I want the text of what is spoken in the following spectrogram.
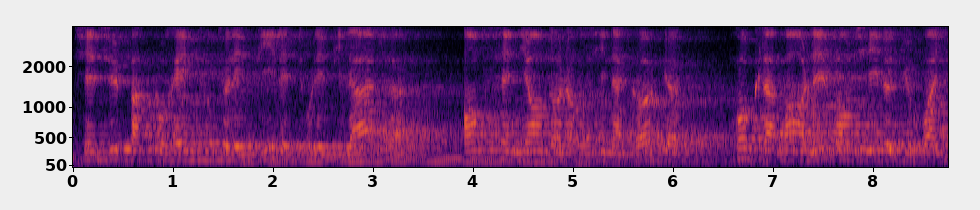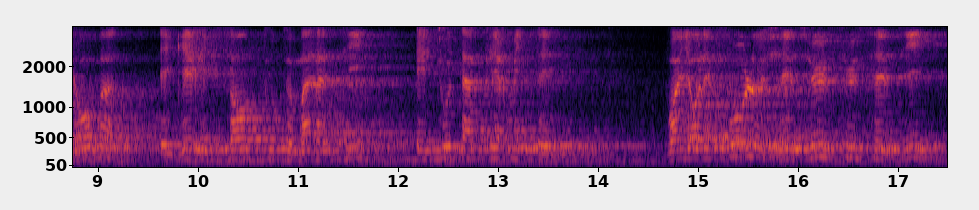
Jésus parcourait toutes les villes et tous les villages, enseignant dans leurs synagogues, proclamant l'évangile du royaume et guérissant toute maladie et toute infirmité. Voyant les foules, Jésus fut saisi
